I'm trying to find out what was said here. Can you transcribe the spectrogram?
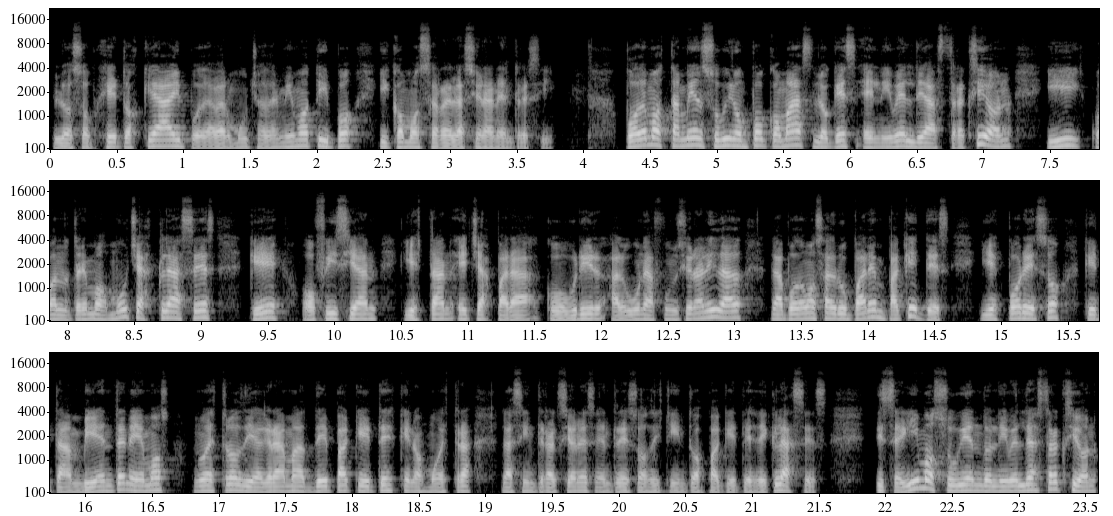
los objetos que hay, puede haber muchos del mismo tipo, y cómo se relacionan entre sí. Podemos también subir un poco más lo que es el nivel de abstracción y cuando tenemos muchas clases que ofician y están hechas para cubrir alguna funcionalidad, la podemos agrupar en paquetes y es por eso que también tenemos nuestro diagrama de paquetes que nos muestra las interacciones entre esos distintos paquetes de clases. Si seguimos subiendo el nivel de abstracción,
